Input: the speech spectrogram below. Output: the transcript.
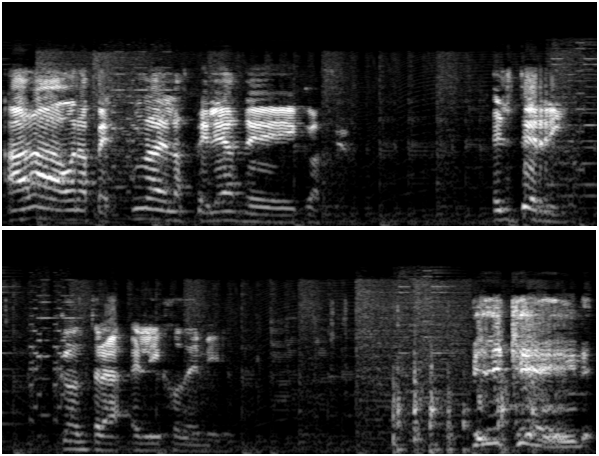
Ahora una, una de las peleas de. El Terry contra el hijo de Emil. Billy Kane.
